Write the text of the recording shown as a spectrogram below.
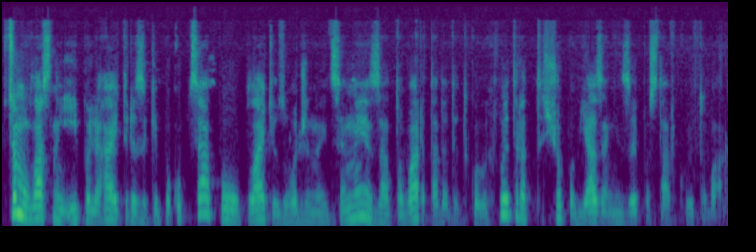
В цьому власне і полягають ризики покупця по оплаті узгодженої ціни за товар та додаткових витрат, що пов'язані з поставкою товару.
